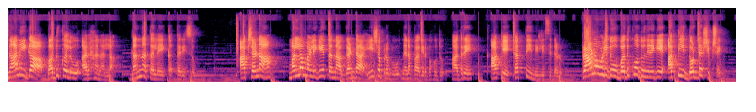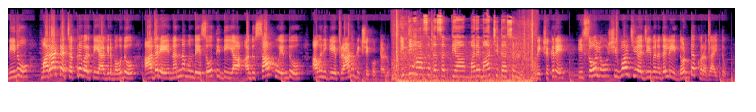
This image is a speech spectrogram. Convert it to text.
ನಾನೀಗ ಬದುಕಲು ಅರ್ಹನಲ್ಲ. ನನ್ನ ತಲೆ ಕತ್ತರಿಸು. ಆ ಕ್ಷಣ ಮಲ್ಲಮ್ಮಳಿಗೆ ತನ್ನ ಗಂಡ ಈಶಪ್ರಭು ನೆನಪಾಗಿರಬಹುದು. ಆದರೆ ಆಕೆ ಕತ್ತಿ ನಿಲ್ಲಿಸಿದಳು. ಪ್ರಾಣ ಉಳಿದು ಬದುಕೋದು ನಿನಗೆ ಅತಿ ದೊಡ್ಡ ಶಿಕ್ಷೆ. ನೀನು ಮರಾಠ ಚಕ್ರವರ್ತಿಯಾಗಿರಬಹುದು. ಆದರೆ ನನ್ನ ಮುಂದೆ ಸೋತಿದ್ದೀಯಾ ಅದು ಸಾಕು ಎಂದು ಅವನಿಗೆ ಪ್ರಾಣ ಭಿಕ್ಷೆ ಕೊಟ್ಟಳು. ಇತಿಹಾಸದ ಸತ್ಯ ಮರೆಮಾಚಿದ ಸುಳ್ಳು. ವೀಕ್ಷಕರೇ ಈ ಸೋಲು ಶಿವಾಜಿಯ ಜೀವನದಲ್ಲಿ ದೊಡ್ಡ ಕೊರಗಾಯಿತು.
